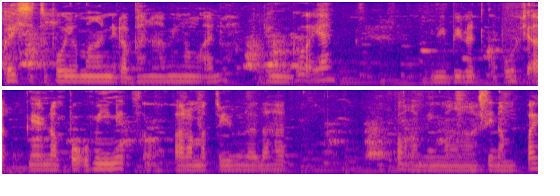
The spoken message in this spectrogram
Guys, ito po yung mga nilaban namin nung ano, linggo. Ayan. Binibilad ko po siya at ngayon lang po uminit. So, para matuyo na lahat. Ito po mga sinampay.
